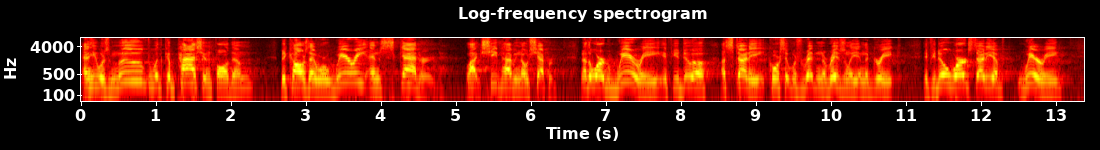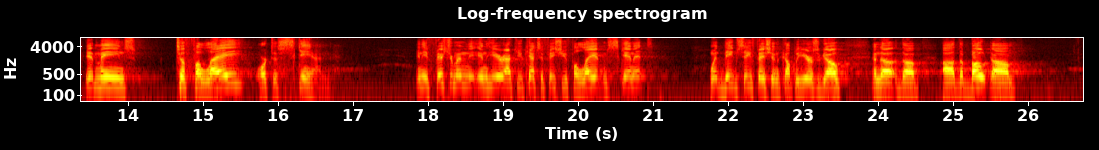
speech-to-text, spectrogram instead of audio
and he was moved with compassion for them because they were weary and scattered, like sheep having no shepherd. Now, the word weary, if you do a, a study, of course, it was written originally in the Greek. If you do a word study of weary, it means to fillet or to skin. Any fishermen in here, after you catch a fish, you fillet it and skin it? Went deep sea fishing a couple of years ago, and the, the, uh, the boat, uh,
